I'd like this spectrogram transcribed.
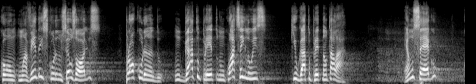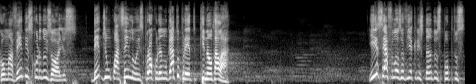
com uma venda escura nos seus olhos, procurando um gato preto num quarto sem luz, que o gato preto não está lá. É um cego com uma venda escura nos olhos, dentro de um quarto sem luz, procurando um gato preto que não está lá. Isso é a filosofia cristã dos púlpitos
